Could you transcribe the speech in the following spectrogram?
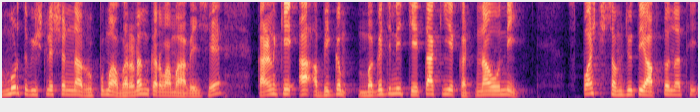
અમૂર્ત વિશ્લેષણના રૂપમાં વર્ણન કરવામાં આવે છે, કારણ કે આ અભિગમ મગજની ચેતાકીય ઘટનાઓની સ્પષ્ટ સમજૂતી આપતો નથી.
